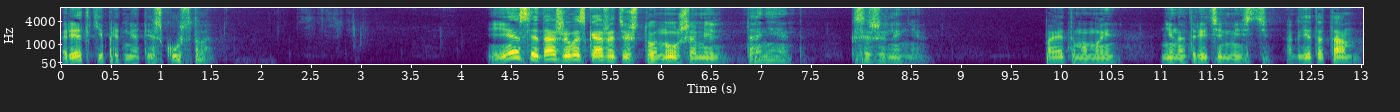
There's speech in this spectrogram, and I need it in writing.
редкие предметы искусства. Если даже вы скажете, что ну, Шамиль, да нет, к сожалению. Поэтому мы не на третьем месте, а где-то там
